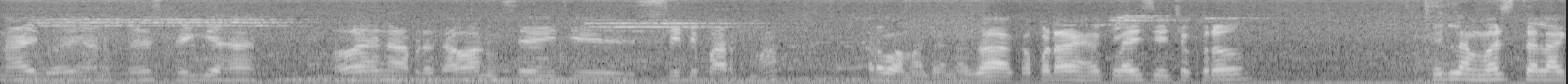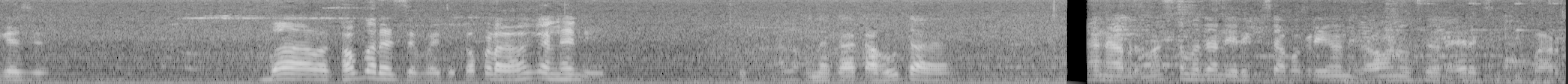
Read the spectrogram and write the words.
નાહી ધોઈ અને ફ્રેશ થઈ ગયા હવે એને આપણે જવાનું છે અહીંથી સિટી પાર્કમાં ફરવા માટે. અને જા કપડાં હકલાય છે છોકરો કેટલા મસ્ત લાગે છે. બા ખબર જ છે ભાઈ તું કપડાં હકલે નહીં. અને કાકા હુતા હે. અને આપણે મસ્ત મજાની રિક્ષા પકડી અને જવાનું છે ડાયરેક્ટ સિટી પાર્ક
